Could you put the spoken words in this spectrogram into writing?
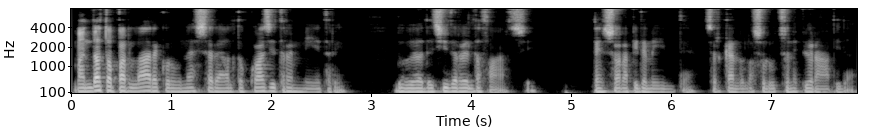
Mandato a parlare con un essere alto quasi tre metri, doveva decidere da farsi. Pensò rapidamente, cercando la soluzione più rapida.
